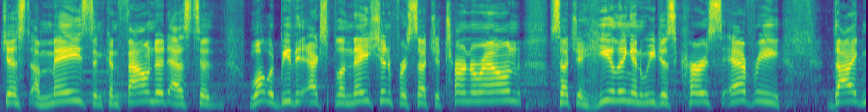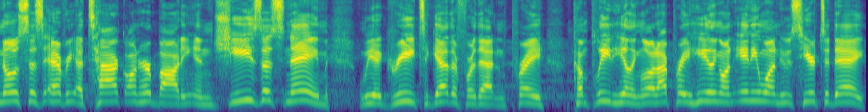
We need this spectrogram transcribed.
just amazed and confounded as to what would be the explanation for such a turnaround, such a healing. And we just curse every diagnosis, every attack on her body. In Jesus' name, we agree together for that and pray complete healing. Lord, I pray healing on anyone who's here today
